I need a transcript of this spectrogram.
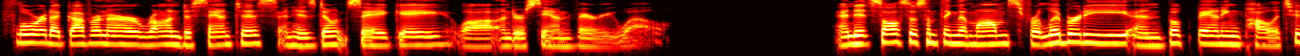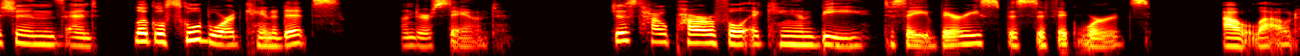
Florida Governor Ron DeSantis and his Don't Say Gay law understand very well. And it's also something that Moms for Liberty and book banning politicians and local school board candidates understand just how powerful it can be to say very specific words out loud.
